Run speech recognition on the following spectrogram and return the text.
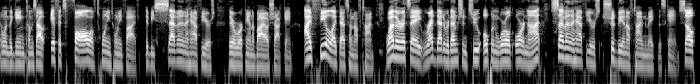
and when the game comes out if it's fall of 2025 it'd be seven and a half years they were working on a bioshock game. I feel like that's enough time. Whether it's a Red Dead Redemption 2 open world or not, seven and a half years should be enough time to make this game. So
